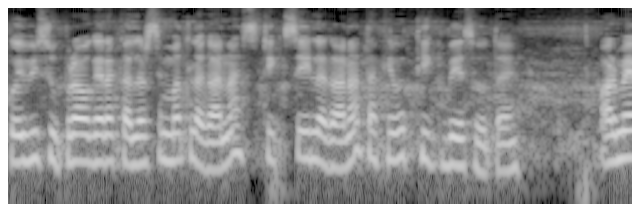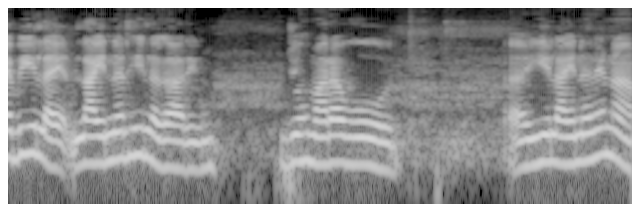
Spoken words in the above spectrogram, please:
कोई भी सुपरा वगैरह कलर से मत लगाना स्टिक से ही लगाना, ताकि वो थिक बेस होता है। और मैं अभी लाइनर ही लगा रही हूँ, जो हमारा वो ये लाइनर है ना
